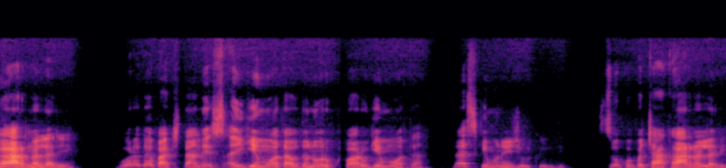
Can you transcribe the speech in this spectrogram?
کار نه لري ګوره د پاکستان د اس آی ګیمو ته او د نور کفارو ګیمو ته دا سکیمونه جوړ کړي دي څوک په چا کار نه لري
